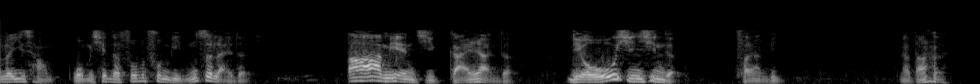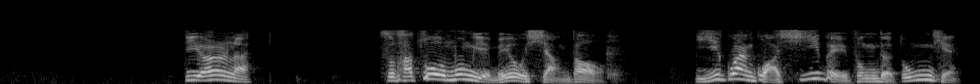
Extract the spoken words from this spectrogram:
了一场我们现在说不出名字来的大面积感染的流行性的传染病。那当然，第二呢？是他做梦也没有想到，一贯刮西北风的冬天，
